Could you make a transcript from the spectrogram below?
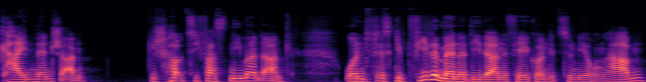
kein Mensch an. Die schaut sich fast niemand an. Und es gibt viele Männer, die da eine Fehlkonditionierung haben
